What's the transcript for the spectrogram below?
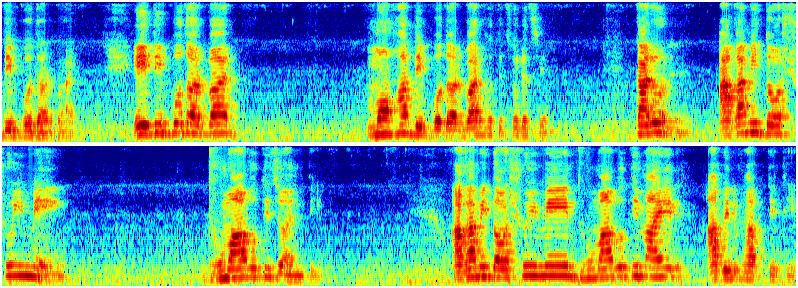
দিব্য দরবার। এই দিব্য দরবার মহা দিব্য দরবার হতে চলেছে। কারণ আগামী দশই মে ধূমাবতী জয়ন্তী। আগামী দশই মে ধূমাবতী মায়ের আবির্ভাব তিথি।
